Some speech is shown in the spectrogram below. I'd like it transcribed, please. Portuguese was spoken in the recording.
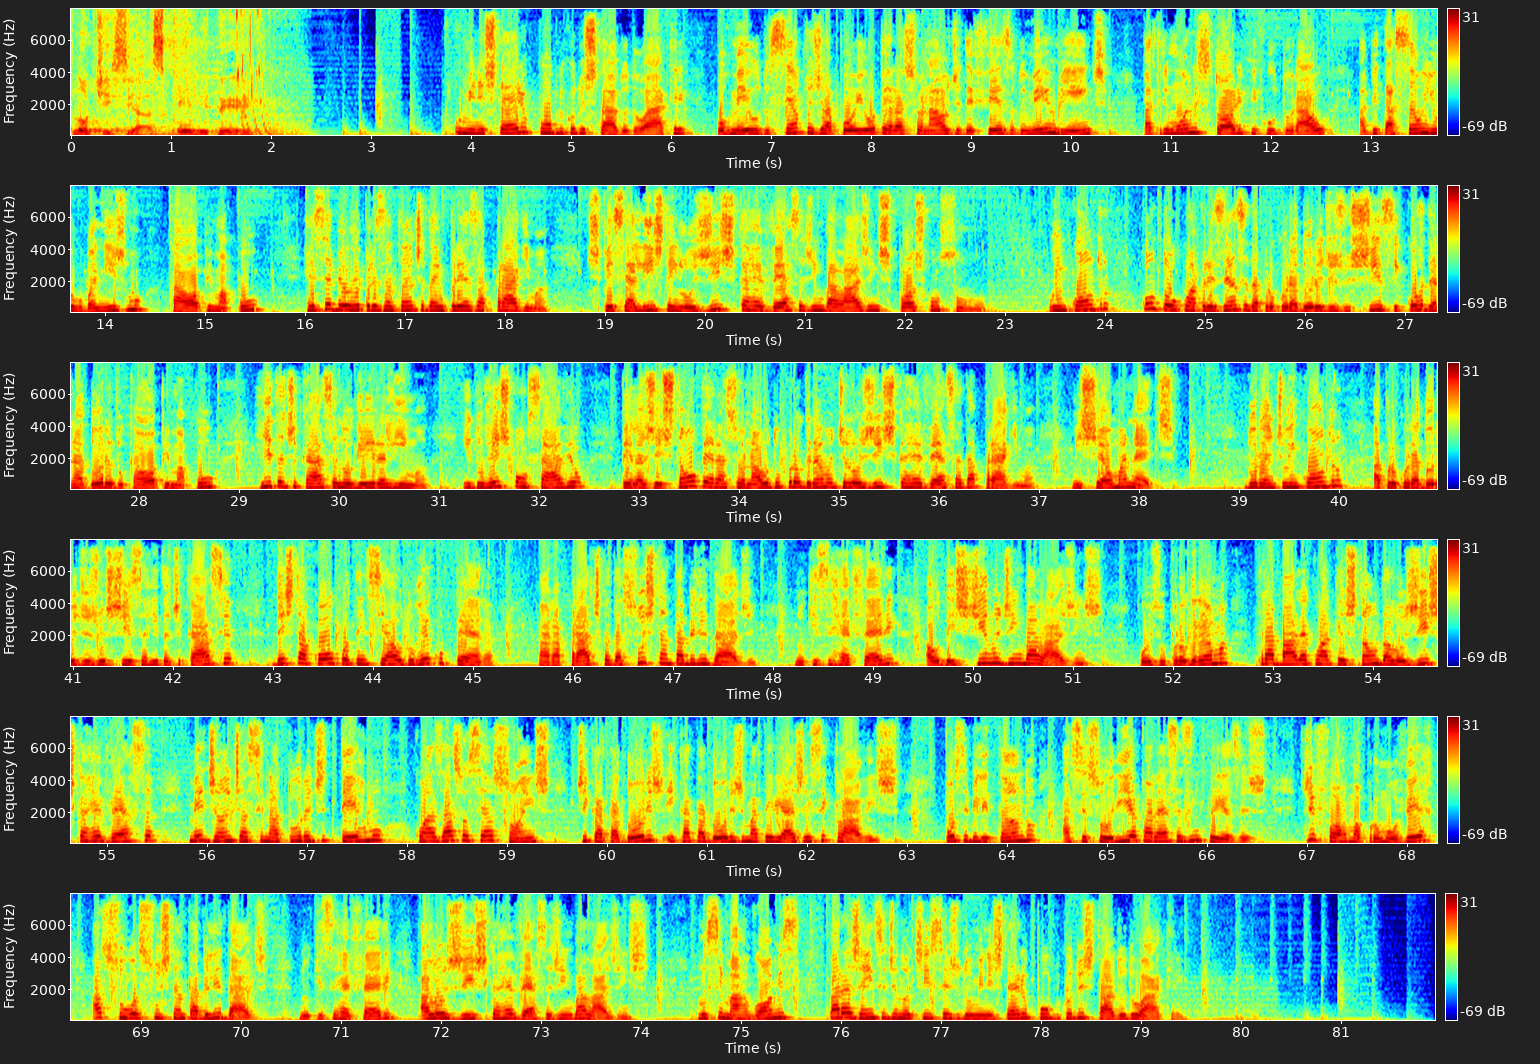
Notícias MP. O Ministério Público do Estado do Acre, por meio do Centro de Apoio Operacional de Defesa do Meio Ambiente, Patrimônio Histórico e Cultural, Habitação e Urbanismo, CAOP Mapu, recebeu representante da empresa Pragma, especialista em logística reversa de embalagens pós-consumo. O encontro contou com a presença da Procuradora de Justiça e coordenadora do CAOP Mapu, Rita de Cássia Nogueira Lima, e do responsável pela gestão operacional do Programa de Logística Reversa da Pragma, Michel Manetti. Durante o encontro, a Procuradora de Justiça Rita de Cássia destacou o potencial do Recupera para a prática da sustentabilidade no que se refere ao destino de embalagens, pois o programa trabalha com a questão da logística reversa mediante assinatura de termo com as associações de catadores e catadores de materiais recicláveis, possibilitando assessoria para essas empresas, de forma a promover a sua sustentabilidade, no que se refere à logística reversa de embalagens. Lucimar Gomes, para a Agência de Notícias do Ministério Público do Estado do Acre.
